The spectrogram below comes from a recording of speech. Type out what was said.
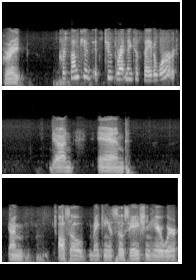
Great. For some kids, it's too threatening to say the word. Yeah, and and I'm also making association here where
